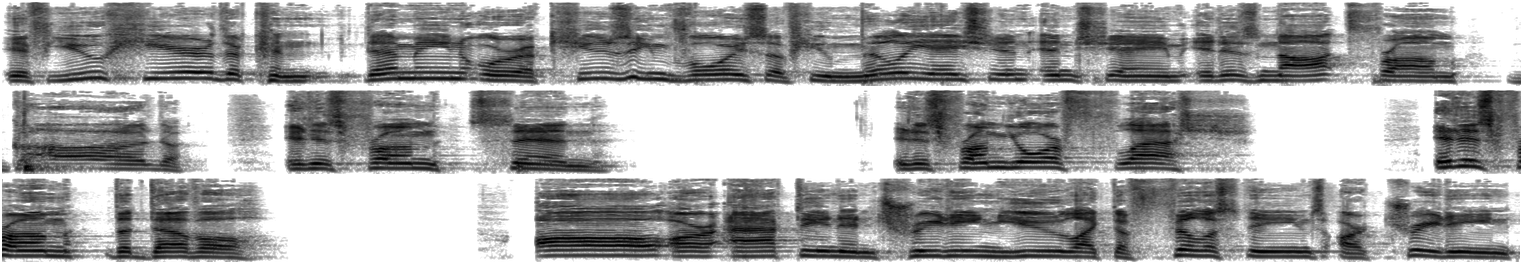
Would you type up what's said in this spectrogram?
If you hear the condemning or accusing voice of humiliation and shame, it is not from God. It is from sin. It is from your flesh. It is from the devil all are acting and treating you like the Philistines are treating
